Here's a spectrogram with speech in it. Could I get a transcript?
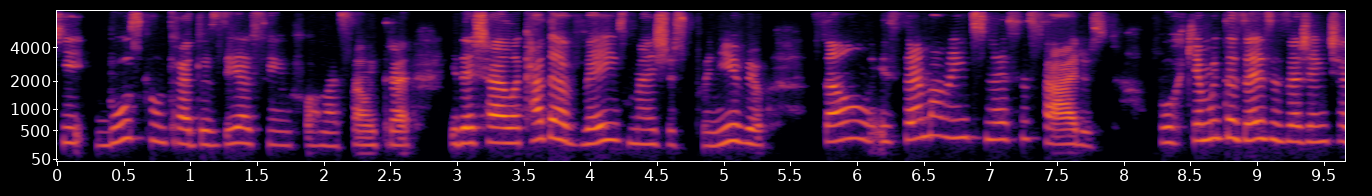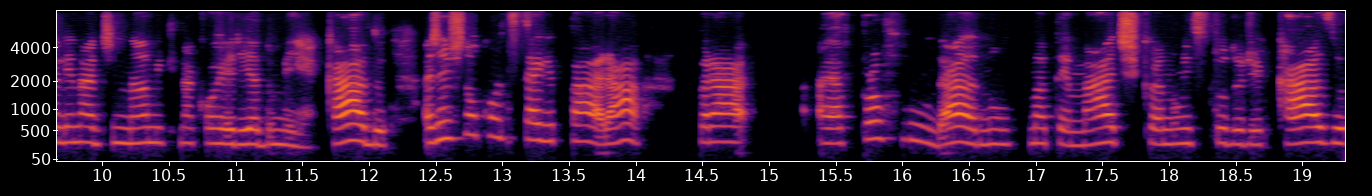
que buscam traduzir essa informação e, tra e deixar ela cada vez mais disponível, são extremamente necessários porque muitas vezes a gente ali na dinâmica, na correria do mercado, a gente não consegue parar para aprofundar numa temática, num estudo de caso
